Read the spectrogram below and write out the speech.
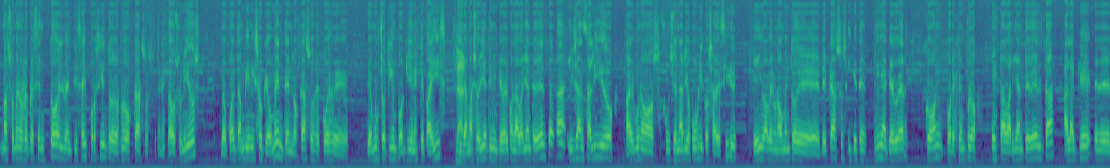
más o menos representó el 26% de los nuevos casos en Estados Unidos, lo cual también hizo que aumenten los casos después de, de mucho tiempo aquí en este país. Claro. Y la mayoría tienen que ver con la variante Delta y ya han salido algunos funcionarios públicos a decir que iba a haber un aumento de, de casos y que tenía que ver con, por ejemplo, esta variante Delta, a la que eh,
